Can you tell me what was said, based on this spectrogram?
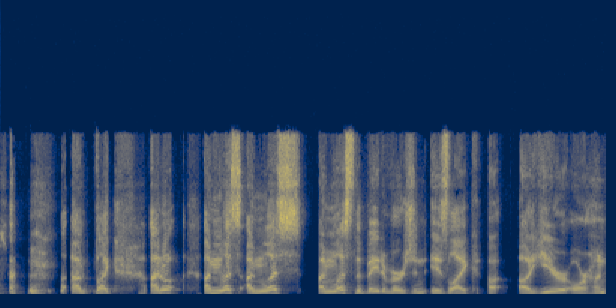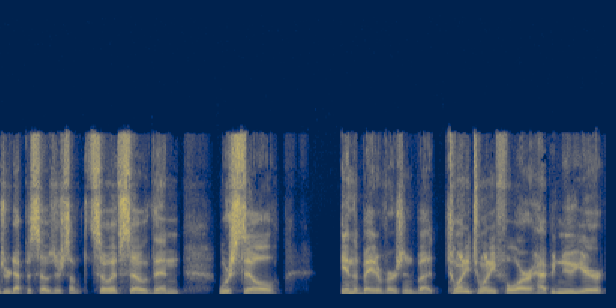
I'm like, I don't unless unless unless the beta version is like a, a year or hundred episodes or something. So if so, then we're still in the beta version. But 2024, Happy New Year.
